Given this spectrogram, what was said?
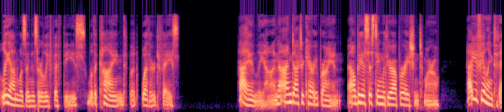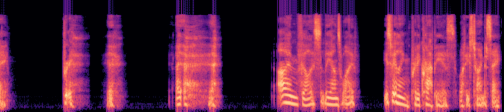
Leon was in his early fifties, with a kind but weathered face. Hi, Leon. I'm Dr. Carrie Bryant. I'll be assisting with your operation tomorrow. How are you feeling today? Pre- eh, eh, eh, I'm Phyllis, Leon's wife. He's feeling pretty crappy, is what he's trying to say.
